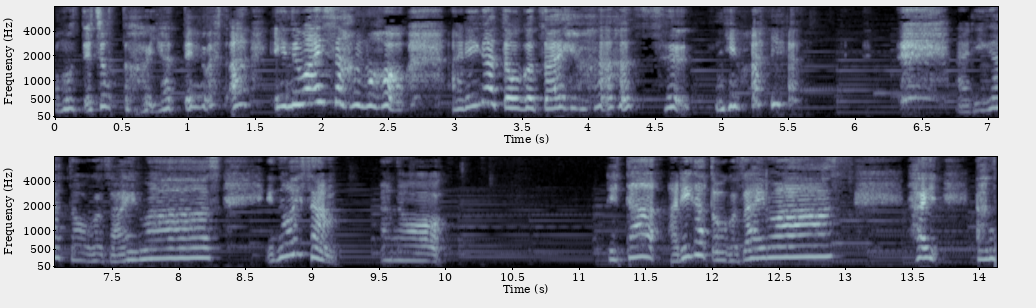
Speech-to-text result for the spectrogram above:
思ってちょっとやってみました。あ、NY さんもありがとうございます。にわや。ありがとうございます。NY さん、あの、レターありがとうございます。はい、あの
